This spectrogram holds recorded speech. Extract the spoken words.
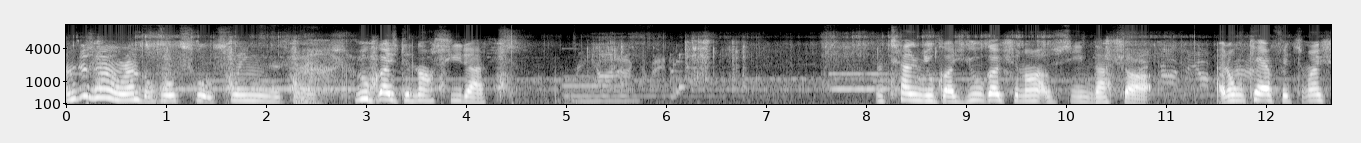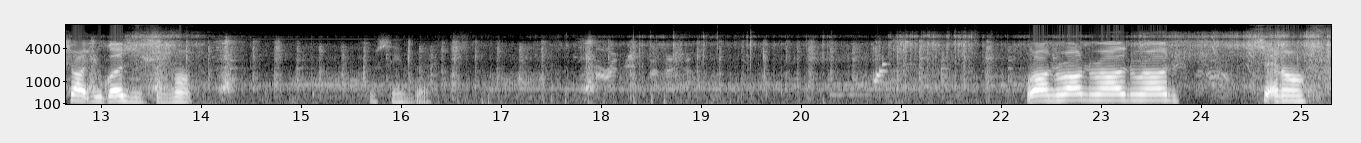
I'm just going around the whole school swinging this knife. You guys did not see that. I'm telling you guys, you guys should not have seen that shot. I don't care if it's my shot, you guys should not have seen that. Run, run, run, run. Sitting off.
